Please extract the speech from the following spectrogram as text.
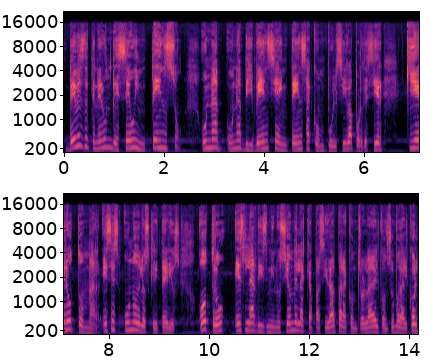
debes de tener un deseo intenso, una, una vivencia intensa, compulsiva por decir, quiero tomar. Ese es uno de los criterios. Otro es la disminución de la capacidad para controlar el consumo de alcohol.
